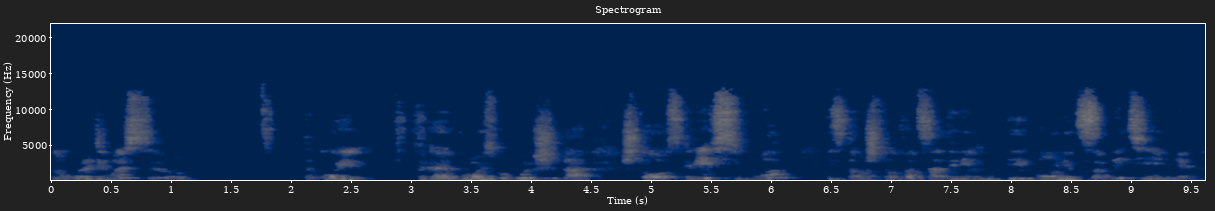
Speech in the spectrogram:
ну, родилось э, такой, такая просьба больше, да, что, скорее всего, из-за того, что 20 век переполнен событиями,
